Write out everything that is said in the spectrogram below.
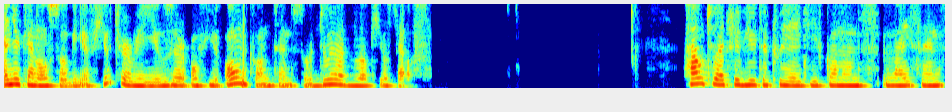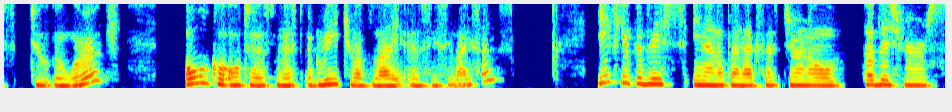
And you can also be a future reuser of your own content, so do not block yourself. How to attribute a Creative Commons license to a work? All co-authors must agree to apply a CC license. If you publish in an open access journal, publishers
